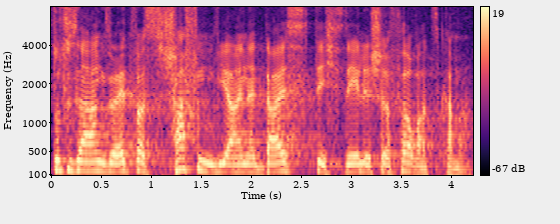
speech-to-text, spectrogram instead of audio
Sozusagen so etwas schaffen wie eine geistig-seelische Vorratskammer.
